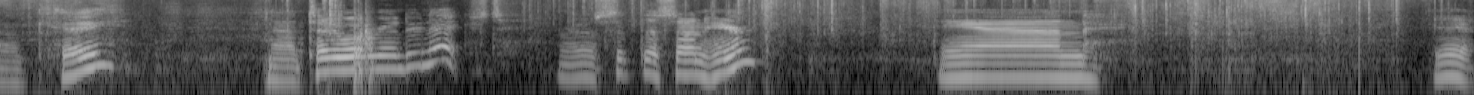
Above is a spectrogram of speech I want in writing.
Okay. Now I'll tell you what we're going to do next. We're going to sit this on here. And yeah,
